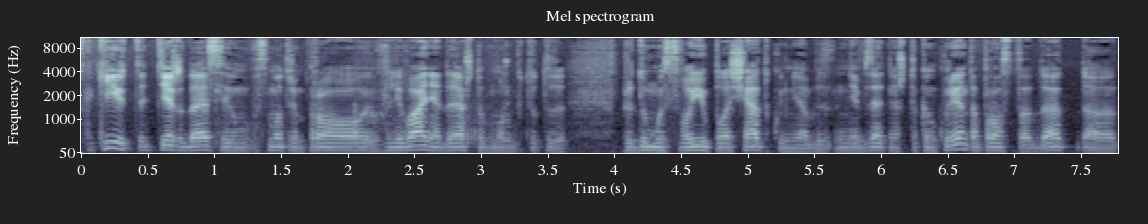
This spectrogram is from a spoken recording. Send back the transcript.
какие-то те же, да, если мы смотрим про вливание, да, чтобы, может быть, кто-то придумает свою площадку, не, не обязательно, что конкурент, а просто, да, а,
